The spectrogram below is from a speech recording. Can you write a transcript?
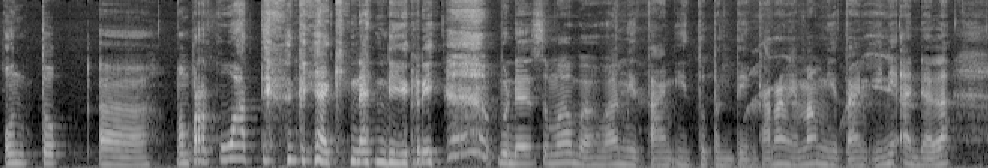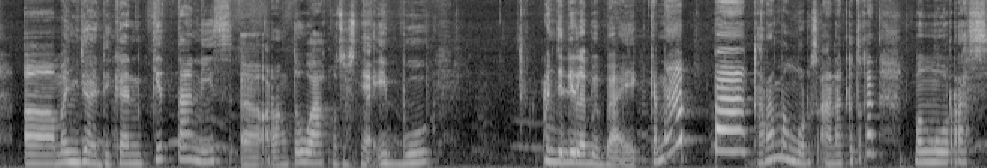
untuk uh, memperkuat keyakinan diri bunda semua bahwa me time itu penting karena memang me time ini adalah uh, menjadikan kita nih uh, orang tua khususnya ibu menjadi lebih baik. Kenapa? Karena mengurus anak itu kan menguras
